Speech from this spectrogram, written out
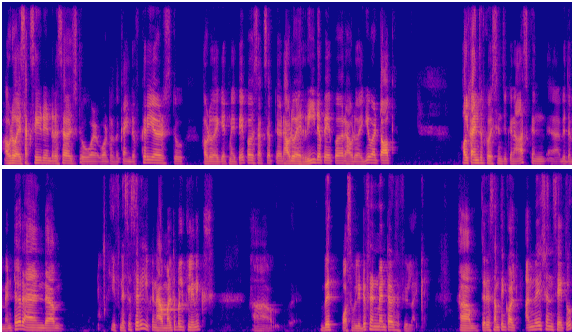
how do I succeed in research? To what, what are the kind of careers? To how do I get my papers accepted, how do I read a paper, how do I give a talk, all kinds of questions you can ask and uh, with a mentor and um, if necessary you can have multiple clinics uh, with possibly different mentors if you like. Um, there is something called Anveshan Setu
